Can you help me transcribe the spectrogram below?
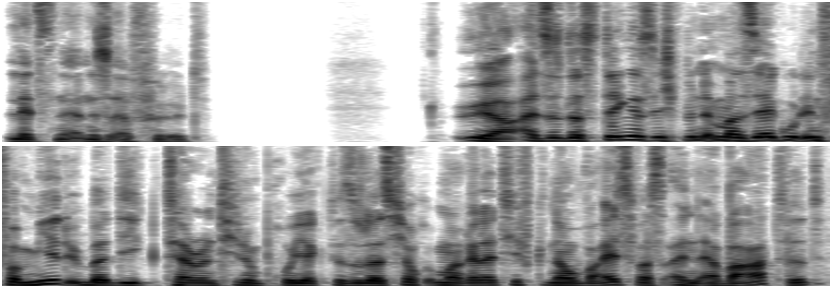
letzten Endes erfüllt? Ja, also das Ding ist, ich bin immer sehr gut informiert über die Tarantino-Projekte, sodass ich auch immer relativ genau weiß, was einen erwartet.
